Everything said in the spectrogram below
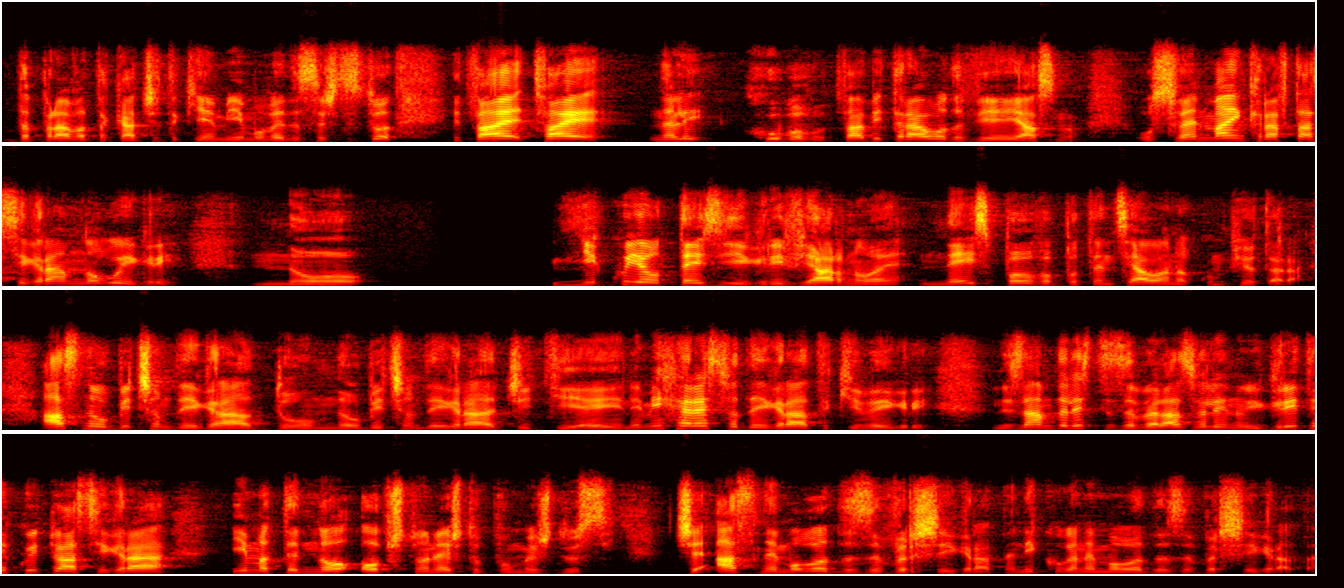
да правя така, че такива мимове да съществуват. И това е, това е нали, хубаво. Това би трябвало да ви е ясно. Освен Майнкрафт, аз играя много игри. Но никоя от тези игри, вярно е, не изпълва потенциала на компютъра. Аз не обичам да играя Doom, не обичам да играя GTA, не ми харесва да играя такива игри. Не знам дали сте забелязвали, но игрите, които аз играя, имат едно общо нещо помежду си. Че аз не мога да завърша играта. Никога не мога да завърша играта.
